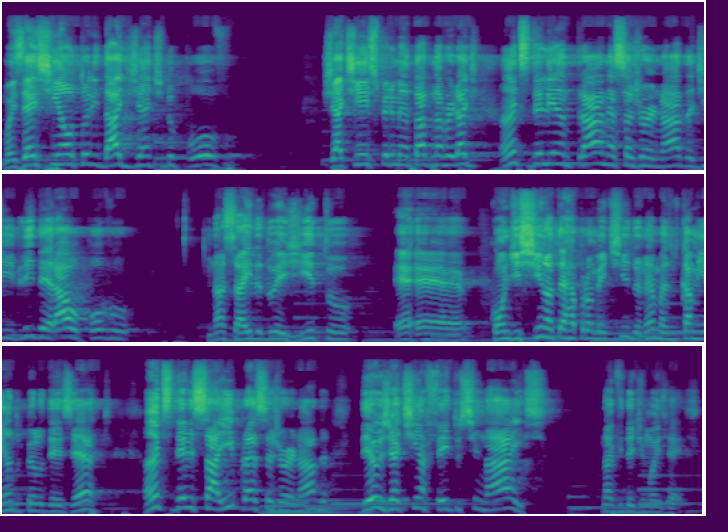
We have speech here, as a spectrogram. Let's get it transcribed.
Moisés tinha autoridade diante do povo já tinha experimentado, na verdade, antes dele entrar nessa jornada de liderar o povo na saída do Egito, é, é, com destino à Terra Prometida, né, mas caminhando pelo deserto. Antes dele sair para essa jornada, Deus já tinha feito sinais na vida de Moisés.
